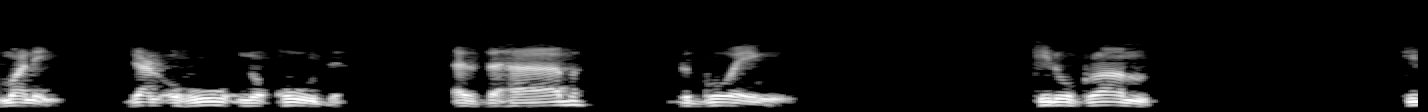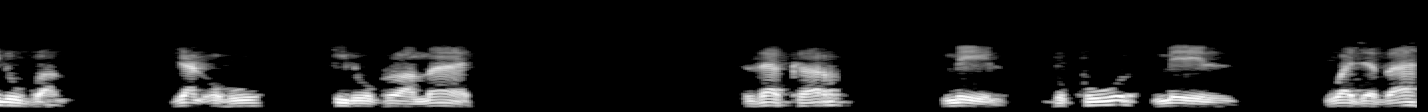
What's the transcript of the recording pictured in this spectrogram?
money. جمعه، نقود. الذهاب، the going. كيلوغرام. كيلوغرام. جمعه، كيلوغرامات. ذكر male ذكور male وجب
